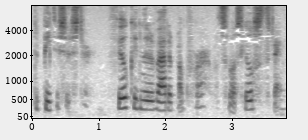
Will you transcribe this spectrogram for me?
De Pieterzuster. Veel kinderen waren bang voor haar, want ze was heel streng.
